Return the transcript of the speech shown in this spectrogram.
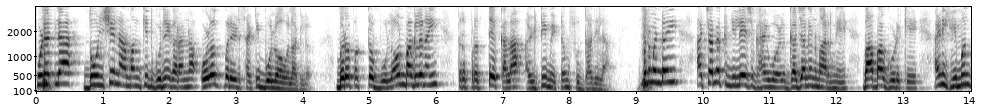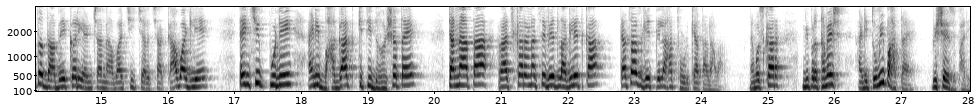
पुण्यातल्या दोनशे नामांकित गुन्हेगारांना ओळख परेडसाठी बोलवावं लागलं. बरं फक्त बोलावून भागलं नाही तर प्रत्येकाला अल्टिमेटम सुद्धा दिला. पण मंडळी अचानक निलेश घायवळ गजानन मारणे बाबा घोडके आणि हेमंत दाबेकर यांच्या नावाची चर्चा का वाढली आहे त्यांची पुणे आणि भागात किती दहशत आहे? त्यांना आता राजकारणाचे वेध लागलेत का? त्याचाच घेतलेला हा थोडक्यात आढावा. नमस्कार मी प्रथमेश आणि तुम्ही पाहताय विशेष भारी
